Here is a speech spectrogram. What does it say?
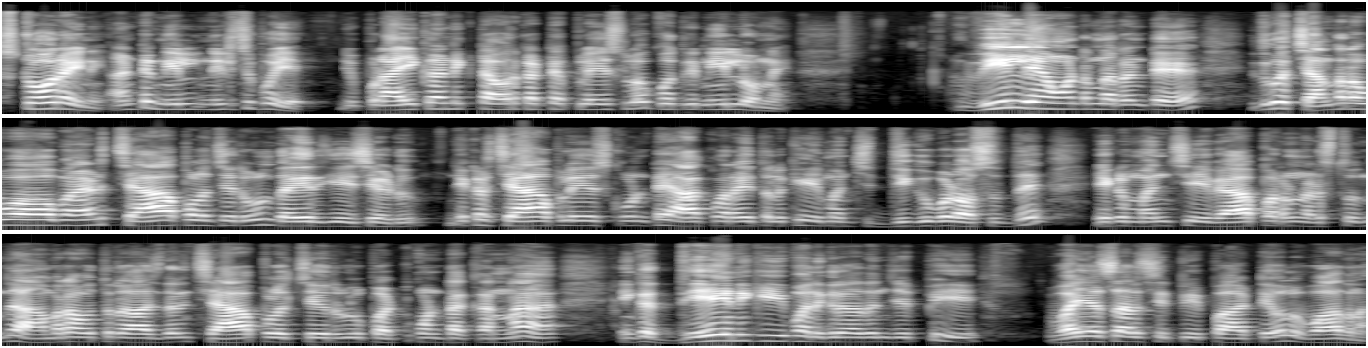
స్టోర్ అయినాయి. అంటే నిల్ నిలిచిపోయాయి. ఇప్పుడు ఐకానిక్ టవర్ కట్టే ప్లేస్లో కొద్దిగా నీళ్ళు ఉన్నాయి. వీళ్ళు ఏమంటున్నారంటే ఇదిగో చంద్రబాబు నాయుడు చేపల చెరువులు తయారు చేశాడు. ఇక్కడ చేపలు వేసుకుంటే ఆక్వా రైతులకి మంచి దిగుబడి వస్తుంది. ఇక్కడ మంచి వ్యాపారం నడుస్తుంది. అమరావతి రాజధాని చేపల చెరువులు పట్టుకుంటా కన్నా ఇంకా దేనికి పనికిరాదని చెప్పి వైఎస్ఆర్సీపీ పార్టీ వాళ్ళు వాదన.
